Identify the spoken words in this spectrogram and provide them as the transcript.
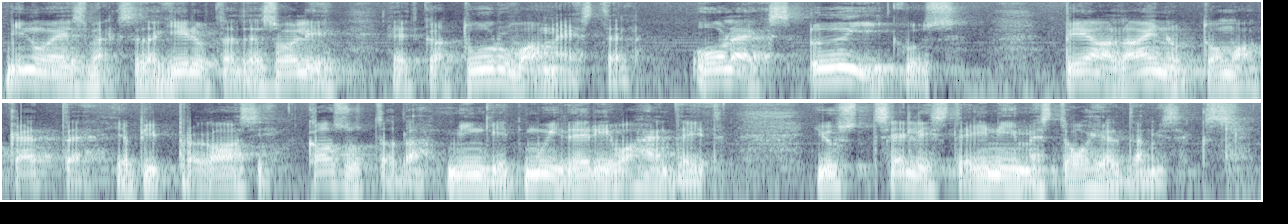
minu eesmärk seda kirjutades oli, et ka turvameestel oleks õigus peale ainult oma käte ja pipragaasi kasutada mingeid muid erivahendeid just selliste inimeste ohjeldamiseks.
